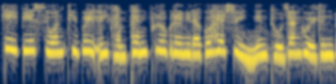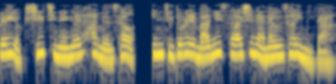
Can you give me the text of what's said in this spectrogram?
KBS 원 TV의 간판 프로그램이라고 할 수 있는 도전 골든벨 역시 진행을 하면서 인지도를 많이 쌓으신 아나운서입니다.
